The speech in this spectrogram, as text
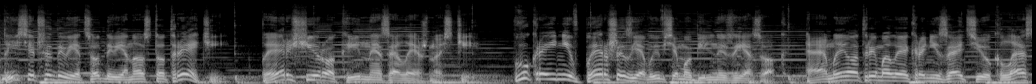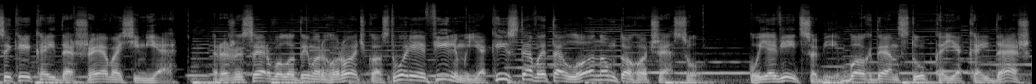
1993. Перші роки незалежності. В Україні вперше з'явився мобільний зв'язок. А ми отримали екранізацію класики Кайдашева сім'я. Режисер Володимир Городько створює фільм, який став еталоном того часу. Уявіть собі, Богдан Ступка як Кайдаш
